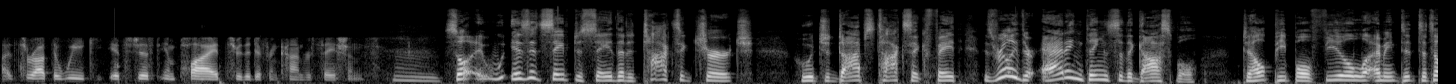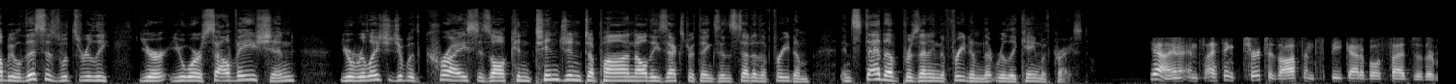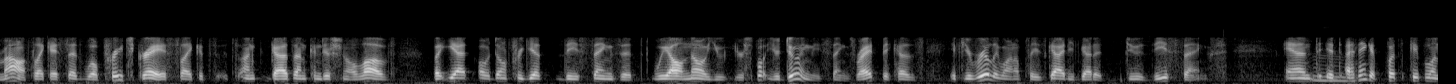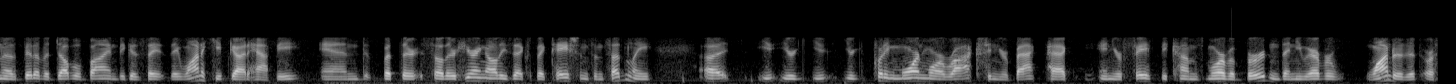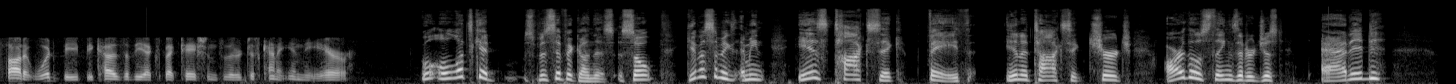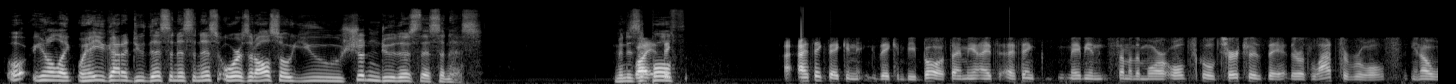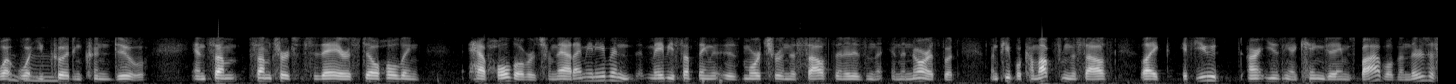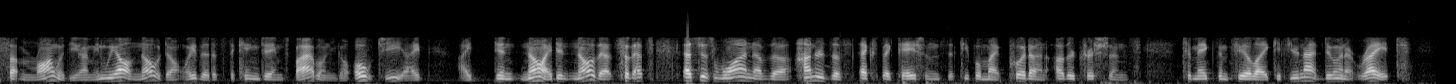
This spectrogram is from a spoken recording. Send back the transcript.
uh, throughout the week, it's just implied through the different conversations. Hmm. So is it safe to say that a toxic church which adopts toxic faith is really they're adding things to the gospel to help people feel i mean to, to tell people this is what's really your your salvation your relationship with Christ is all contingent upon all these extra things instead of the freedom, instead of presenting the freedom that really came with Christ. Yeah, and, and I think churches often speak out of both sides of their mouth. Like I said, we'll preach grace, like it's, it's un, God's unconditional love, but yet, oh, don't forget these things that we all know you, you're you're doing these things, right? Because if you really want to please God, you've got to do these things. And mm-hmm. it, I think it puts people in a bit of a double bind because they they want to keep God happy, and but they're so they're hearing all these expectations, and suddenly uh, you, you're you, you're putting more and more rocks in your backpack, and your faith becomes more of a burden than you ever wanted it or thought it would be because of the expectations that are just kind of in the air. Well, well, let's get specific on this. So, give us some. Ex- I mean, is toxic faith in a toxic church? Are those things that are just added or you know, like, well, hey, you got to do this and this and this, or is it also you shouldn't do this, this and this? I mean, is well, it both? I think, I think they can they can be both. I mean, I, I think maybe in some of the more old school churches, they, there was lots of rules. You know what mm-hmm. what you mm-hmm. could and couldn't do, and some some churches today are still holding have holdovers from that. I mean, even maybe something that is more true in the South than it is in the in the North. But when people come up from the South, like if you aren't using a King James Bible, then there's just something wrong with you. I mean, we all know, don't we, that it's the King James Bible, and you go, oh, gee, I I didn't know, I didn't know that. So that's that's just one of the hundreds of expectations that people might put on other Christians to make them feel like if you're not doing it right,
